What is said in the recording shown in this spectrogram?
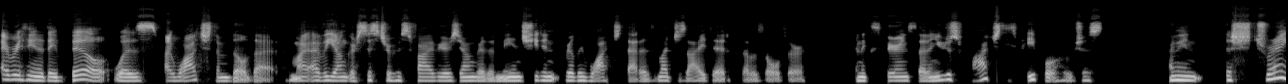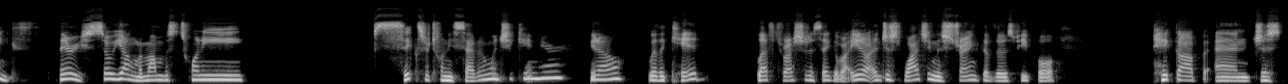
everything that they built was I watched them build that. My I have a younger sister who's 5 years younger than me and she didn't really watch that as much as I did because I was older and experienced that and you just watch these people who just I mean the strength they're so young. My mom was 26 or 27 when she came here, you know, with a kid left Russia to say goodbye. You know, and just watching the strength of those people pick up and just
